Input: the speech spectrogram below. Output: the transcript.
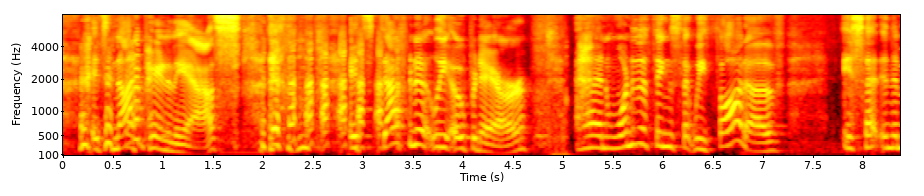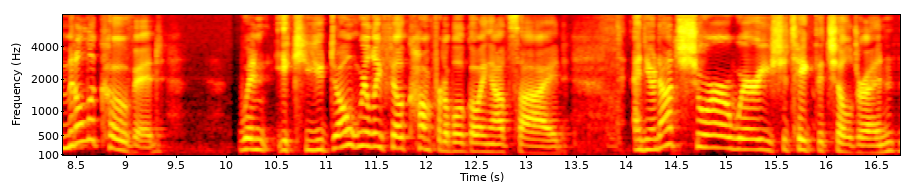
it's not a pain in the ass. it's definitely open air. And one of the things that we thought of is that in the middle of COVID, when you, don't really feel comfortable going outside and you're not sure where you should take the children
